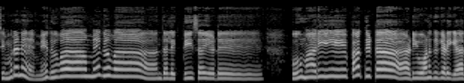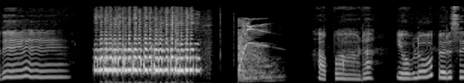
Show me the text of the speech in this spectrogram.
சிம்ரனு மெதுவா மெதுவா அந்த லெக் பீஸை எடு. பூ மாதிரி பார்த்துட்டா அடி உனக்கு கிடைக்காது. அப்பாடா எவ்வளோ பெருசு.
